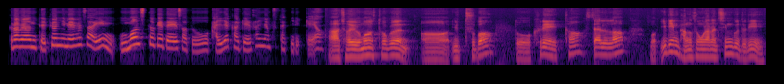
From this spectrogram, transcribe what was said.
그러면 대표님의 회사인 우먼스톡에 대해서도 간략하게 설명 부탁드릴게요. 아, 저희 우먼스톡은 어, 유튜버, 또 크리에이터, 셀럽, 뭐 1인 방송을 하는 친구들이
